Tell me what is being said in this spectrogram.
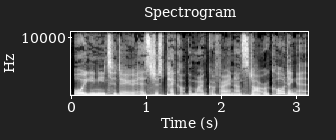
All you need to do is just pick up the microphone and start recording it.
